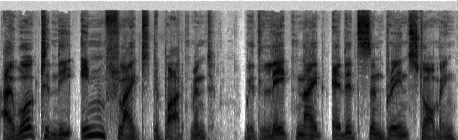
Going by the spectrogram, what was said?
I worked in the in flight department with late night edits and brainstorming,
